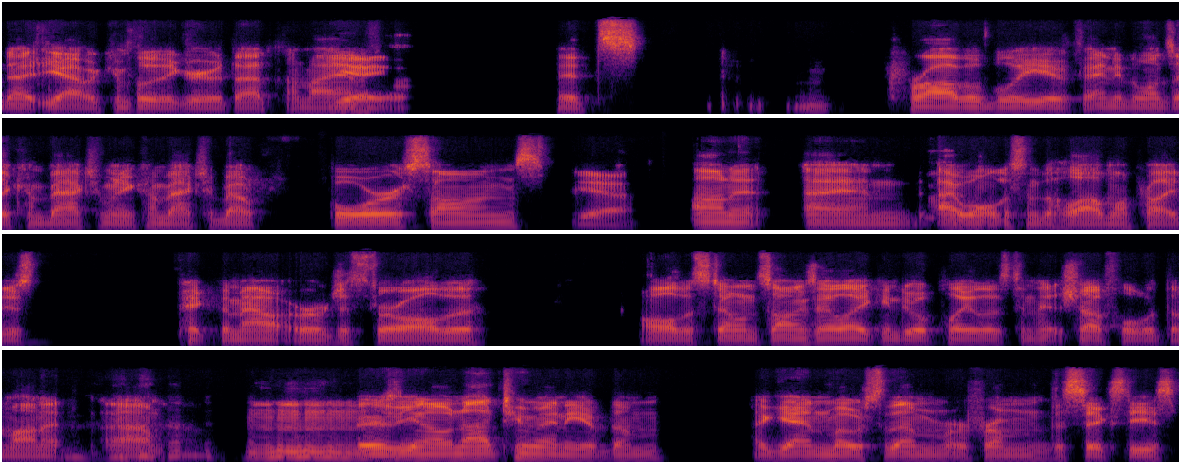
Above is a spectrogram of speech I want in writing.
That- yeah, I would completely agree with that on my yeah, end. yeah It's probably if any of the ones I come back to, when you come back to about four songs yeah on it, and I won't listen to the whole album. I'll probably just pick them out or just throw all the all the Stone songs I like and do a playlist and hit shuffle with them on it. Um, there's you know not too many of them. Again, most of them are from the '60s.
